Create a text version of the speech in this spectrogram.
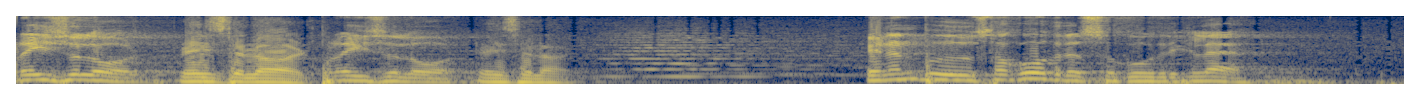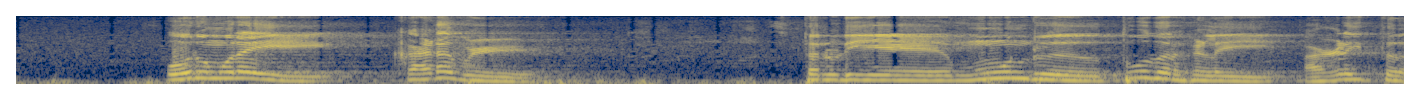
The Lord. Praise the Lord. Praise the Lord. Praise the Lord. என் அன்பு சகோதர சகோதரிகளே ஒரு முறை கடவுள் தன்னுடைய மூன்று தூதர்களை அழைத்து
